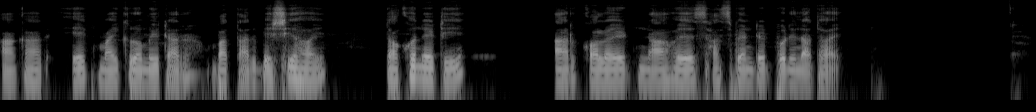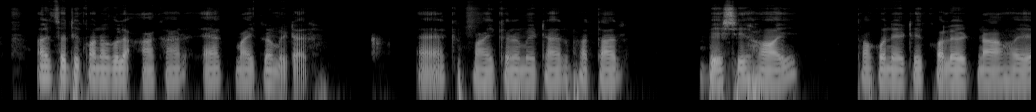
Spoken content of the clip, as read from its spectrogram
আকার এক মাইক্রোমিটার বা তার বেশি হয়, তখন এটি আর কলয়েড না হয়ে সাসপেন্ডেড পরিণত হয়। আর যদি কণাগুলো আকার এক মাইক্রোমিটার এক মাইক্রোমিটার বা তার বেশি হয়, তখন এটি কলয়েড না হয়ে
